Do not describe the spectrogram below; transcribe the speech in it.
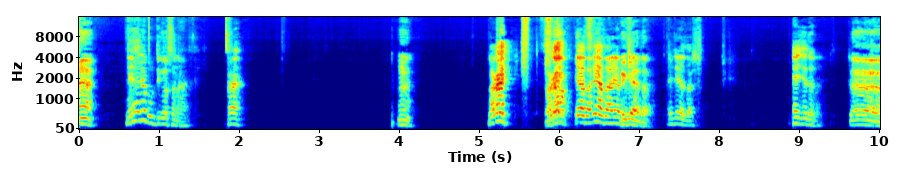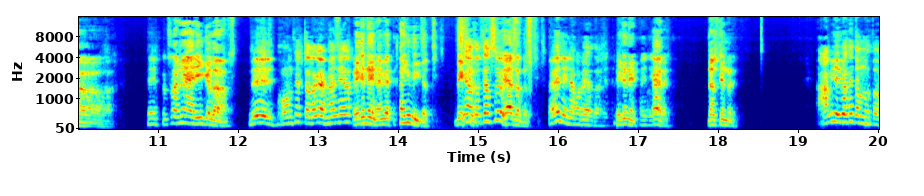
হ্যাঁ। হ্যাঁ। লাগাই। লাগাই লাগাও ইয়া দা ইয়া দা এই যে দেখো। তা আমি গেলাম। দে অন ফেকটা লাগাই মানে এই যে নেই আমি খালি নিয়ে যাচ্ছি। দা দেখছ ইয়া দাদা এই নেই না আমার ইয়া এই যে নেই হ্যাঁ যাচ্ছি না। আমি এবার খেতাম না তো?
